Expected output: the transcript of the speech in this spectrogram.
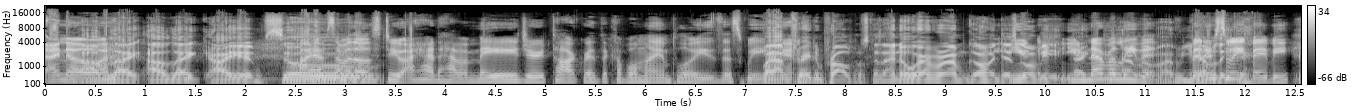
I, I know. I'm like, I'm like, I am so. I have some of those too. I had to have a major talk with a couple of my employees this week. But I'm trading problems because I know wherever I'm going, there's you, going to be. you like, never I'm- leave I'm- it. I'm- you never leave- baby.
